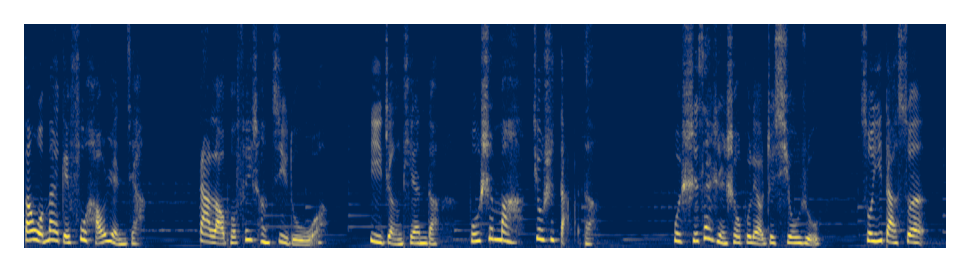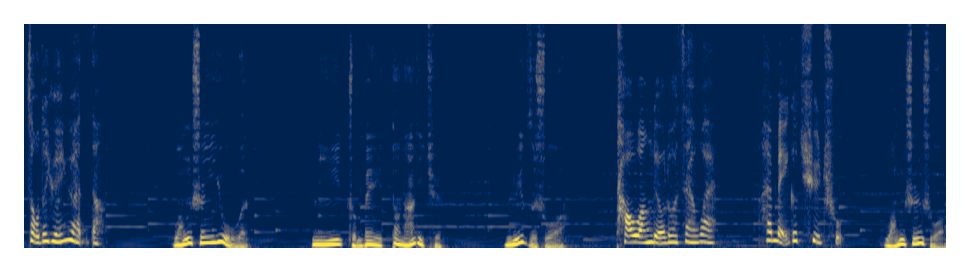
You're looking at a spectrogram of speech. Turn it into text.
把我卖给富豪人家。大老婆非常嫉妒我，一整天的不是骂就是打的。我实在忍受不了这羞辱，所以打算走得远远的。”王生又问：“你准备到哪里去？”女子说：“逃亡流落在外。”还没个去处。王生说：“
